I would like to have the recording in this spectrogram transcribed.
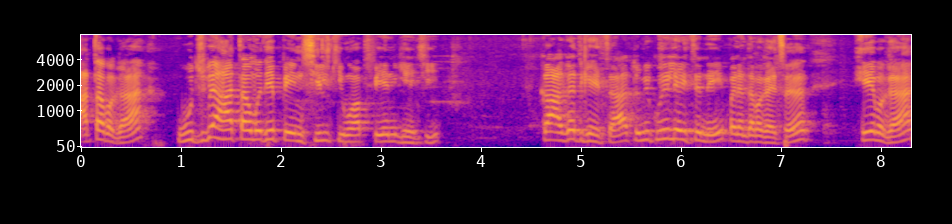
आता बघा उजव्या हातामध्ये पेन्सिल किंवा पेन घ्यायची. कागद घ्यायचा तुम्ही कुणी लिहायचं नाही पहिल्यांदा बघायचं. हे बघा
